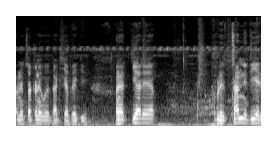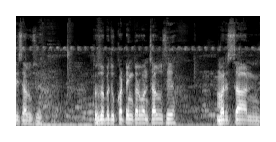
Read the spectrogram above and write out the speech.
અને ચટણી હોય, ગાંઠિયા ભેગી. અને અત્યારે આપણે છાનની તૈયારી ચાલુ છે. તો જો બધું કટિંગ કરવાનું ચાલુ છે. મરચાં ને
